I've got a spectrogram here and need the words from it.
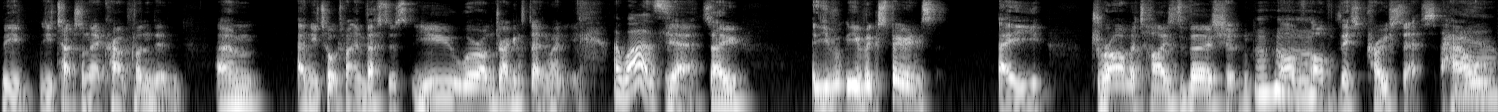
you, you touched on their crowdfunding. Um, and you talked about investors. You were on Dragon's Den, weren't you? I was. Yeah. So you've you've experienced a dramatized version of, of this process. How Yeah.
